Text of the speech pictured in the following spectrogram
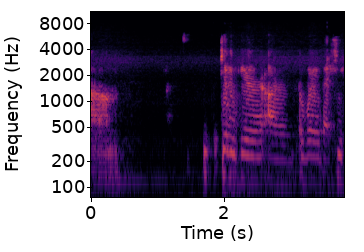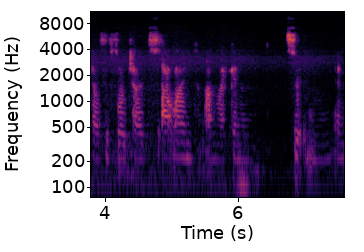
um, given here are the way that he has his flowcharts outlined, I'm not going to sit and, and,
